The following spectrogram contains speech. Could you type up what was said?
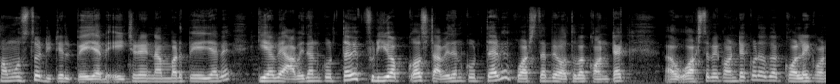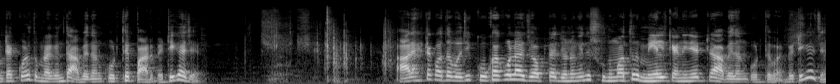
সমস্ত ডিটেল পেয়ে যাবে এইচআর নাম্বার পেয়ে যাবে। কীভাবে আবেদন করতে হবে? ফ্রি অফ কস্ট আবেদন করতে হবে হোয়াটসঅ্যাপে অথবা কন্ট্যাক্ট হোয়াটসঅ্যাপে কন্ট্যাক্ট করে অথবা কলে কন্ট্যাক্ট করে তোমরা কিন্তু আবেদন করতে পারবে, ঠিক আছে? আর একটা কথা বলছি কোকা কোলার জবটার জন্য কিন্তু শুধুমাত্র মেল ক্যান্ডিডেটরা আবেদন করতে পারবে, ঠিক আছে?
